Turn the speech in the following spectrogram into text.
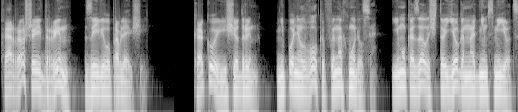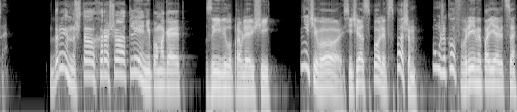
«Хороший дрын», — заявил управляющий. «Какой еще дрын?» — не понял Волков и нахмурился. Ему казалось, что Йоган над ним смеется. «Дрын, что хорошо от лени помогает», — заявил управляющий. «Ничего, сейчас с поля вспашем, у мужиков время появится,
